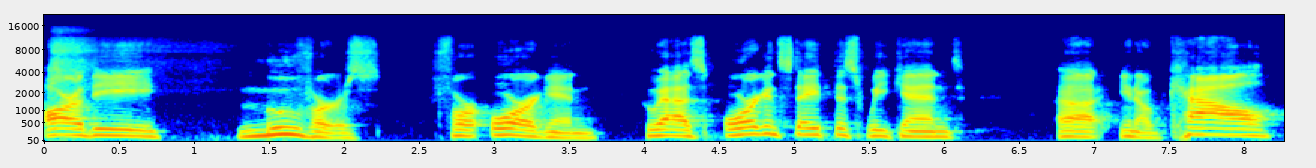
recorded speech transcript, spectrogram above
are the movers for Oregon, who has Oregon State this weekend? Uh, you know, Cal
